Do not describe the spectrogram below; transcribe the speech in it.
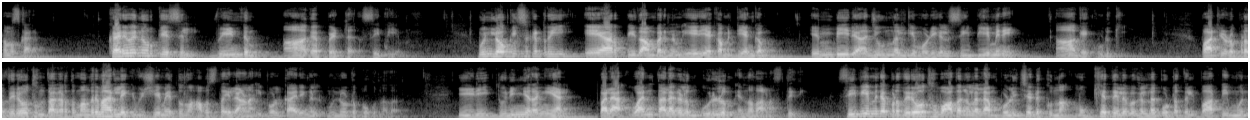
നമസ്കാരം. കരുവന്നൂർ കേസിൽ വീണ്ടും ആകെപ്പെട്ട് സി പി എം മുൻ ലോക്കൽ സെക്രട്ടറി എ ആർ പീതാംബരനും ഏരിയ കമ്മിറ്റി അംഗം എം ബി രാജുവും നൽകിയ മൊഴികൾ സി പി എമ്മിനെ ആകെ കുടുക്കി. പാർട്ടിയുടെ പ്രതിരോധം തകർത്ത് മന്ത്രിമാരിലേക്ക് വിഷയമെത്തുന്ന അവസ്ഥയിലാണ് ഇപ്പോൾ കാര്യങ്ങൾ മുന്നോട്ട് പോകുന്നത്. ഇ ഡി തുനിഞ്ഞിറങ്ങിയാൽ പല വൻ തലകളും ഉരുളും എന്നതാണ് സ്ഥിതി. സി പി എമ്മിന്റെ പ്രതിരോധവാദങ്ങളെല്ലാം പൊളിച്ചെടുക്കുന്ന മുഖ്യ തെളിവുകളുടെ കൂട്ടത്തിൽ പാർട്ടി മുൻ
